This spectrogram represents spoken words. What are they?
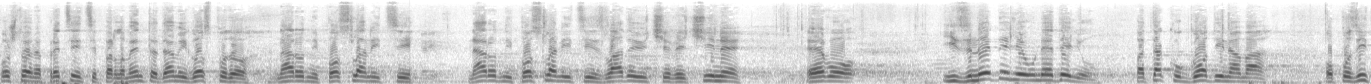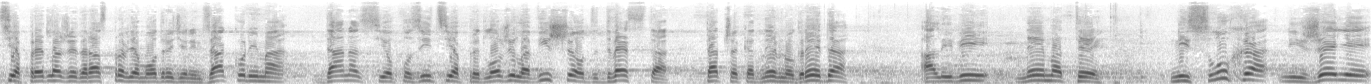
Poštovana predsednice parlamenta, dame i gospodo narodni poslanici, narodni poslanici iz vladajuće većine, evo, iz nedelje u nedelju, pa tako godinama, opozicija predlaže da raspravljamo o određenim zakonima. Danas je opozicija predložila više od 200 tačaka dnevnog reda, ali vi nemate ni sluha, ni želje,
